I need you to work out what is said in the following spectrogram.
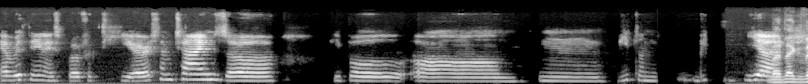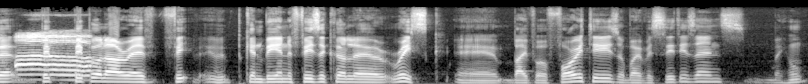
everything is perfect here. Sometimes uh, people um mm, beaten, yeah. But like the uh, people are uh, can be in a physical uh, risk uh, by the authorities or by the citizens by whom?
